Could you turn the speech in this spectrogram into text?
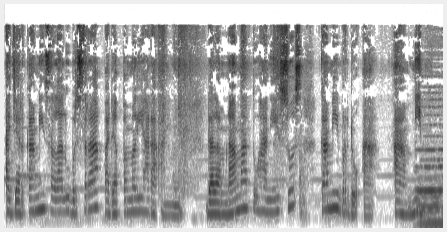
Ajar kami selalu berserah pada pemeliharaanmu. Dalam nama Tuhan Yesus kami berdoa. Amin.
